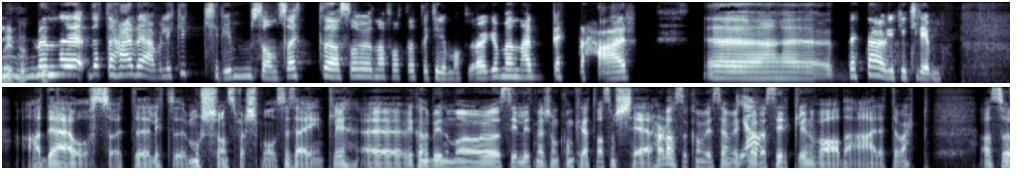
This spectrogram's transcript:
Men, mm, men dette her, det er vel ikke krim sånn sett? Altså, hun har fått dette krimoppdraget, men er dette her uh, Dette er vel ikke krim? Ja, Det er jo også et eh, litt morsomt spørsmål, syns jeg egentlig. Eh, vi kan jo begynne med å si litt mer sånn konkret hva som skjer her, da, så kan vi se om vi klarer ja. å sirkle inn hva det er etter hvert. Altså,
